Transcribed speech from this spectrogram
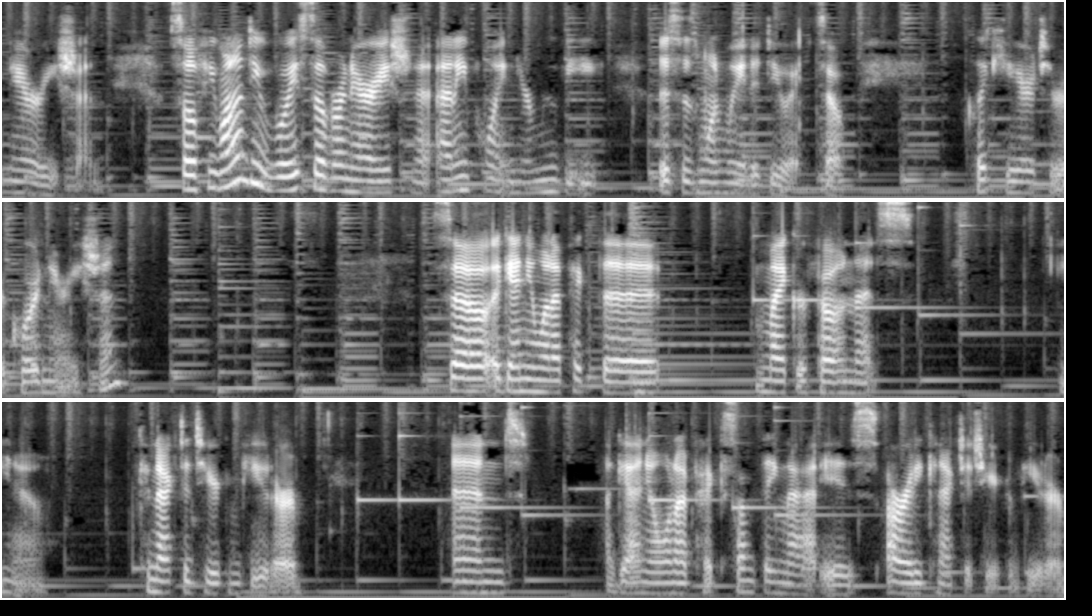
narration. So if you want to do voiceover narration at any point in your movie, this is one way to do it. So click here to record narration. So again, you want to pick the microphone that's, you know, connected to your computer. And again, you'll want to pick something that is already connected to your computer.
